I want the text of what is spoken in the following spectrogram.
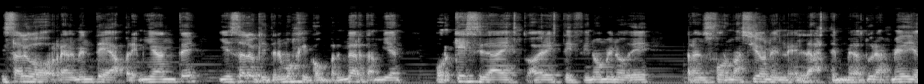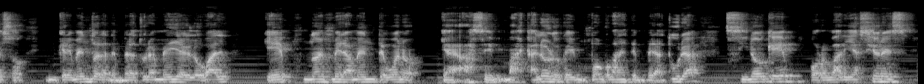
Es algo realmente apremiante y es algo que tenemos que comprender también. ¿Por qué se da esto? A ver, este fenómeno de transformación en las temperaturas medias o incremento de la temperatura media global que no es meramente, bueno, que hace más calor o que hay un poco más de temperatura, sino que por variaciones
